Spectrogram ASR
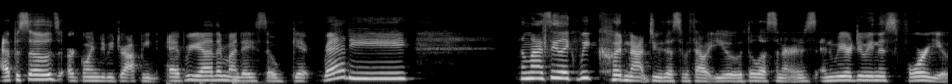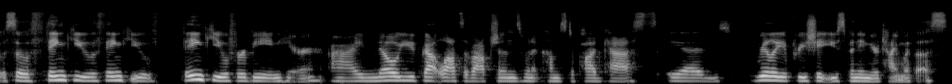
Episodes are going to be dropping every other Monday, so get ready. And lastly, like we could not do this without you, the listeners, and we are doing this for you. So thank you, thank you, thank you for being here. I know you've got lots of options when it comes to podcasts and really appreciate you spending your time with us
